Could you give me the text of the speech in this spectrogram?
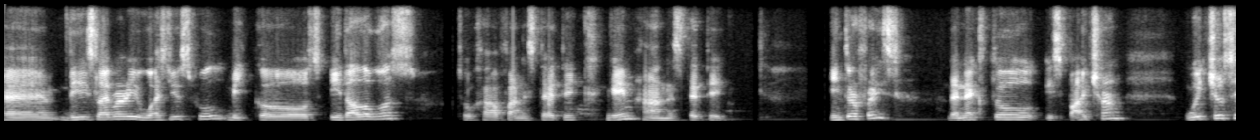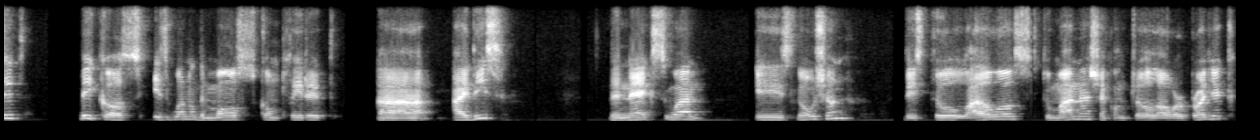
Um, this library was useful because it allows us to have an aesthetic game and aesthetic interface. The next tool is PyCharm. We choose it because it's one of the most completed uh, IDEs. The next one is Notion. This tool allows us to manage and control our project,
